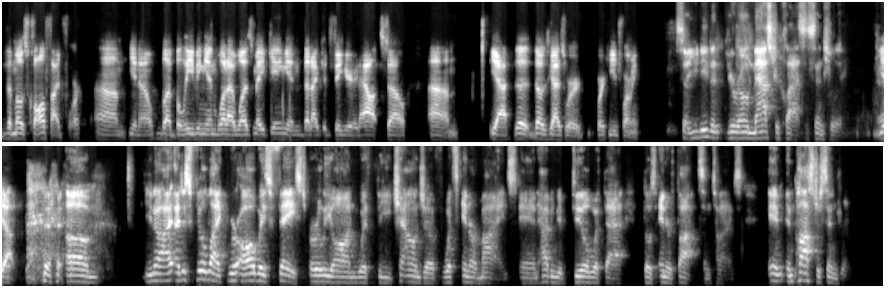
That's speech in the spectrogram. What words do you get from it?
the most qualified for, um, you know, but believing in what I was making and that I could figure it out. So, um, yeah, the, those guys were, were huge for me. So you need your own master class essentially. Right? Yeah. um, you know, I, I, just feel like we're always faced early on with the challenge of what's in our minds and having to deal with that, those inner thoughts sometimes. In, imposter syndrome.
